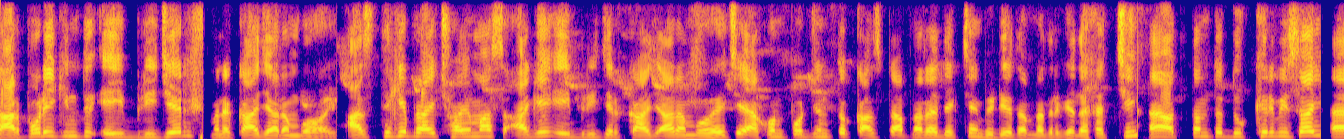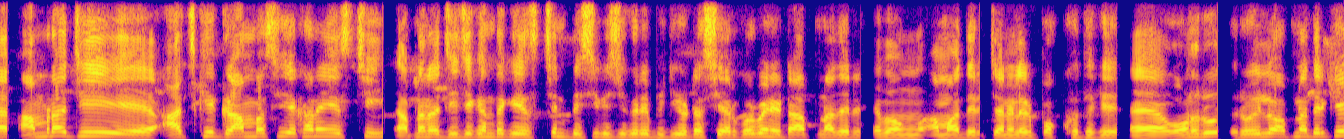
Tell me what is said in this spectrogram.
তারপরেই কিন্তু এই ব্রিজের মানে কাজ আরম্ভ হয়। আজ থেকে প্রায় ছয় মাস আগে এই ব্রিজের কাজ আরম্ভ হয়েছে। এখন পর্যন্ত কাজটা আপনারা দেখছেন, ভিডিওতে আপনাদেরকে দেখাচ্ছি। হ্যাঁ অত্যন্ত দুঃখের বিষয়। আমরা যে আজকে গ্রামবাসী এখানে এসেছি, আপনারা যে যেখান থেকে এসেছেন, বেশি বেশি করে ভিডিওটা শেয়ার করবেন। এটা আপনাদের এবং আমাদের চ্যানেলের পক্ষ থেকে অনুরোধ রইল আপনাদেরকে,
